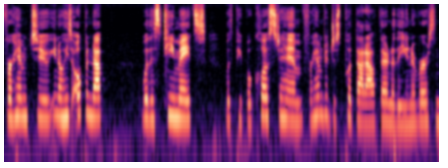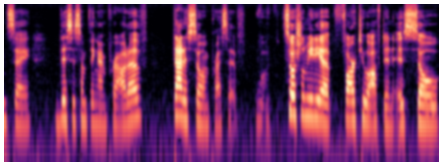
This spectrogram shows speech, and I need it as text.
for him to, you know, he's opened up with his teammates, with people close to him, for him to just put that out there into the universe and say, this is something I'm proud of. That is so impressive. Social media far too often is so,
